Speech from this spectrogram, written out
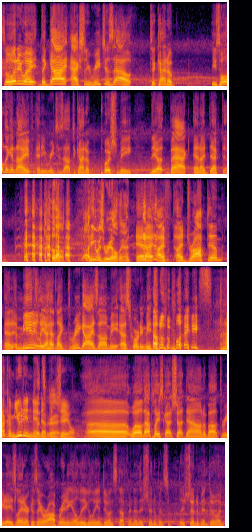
so anyway, the guy actually reaches out to kind of. He's holding a knife, and he reaches out to kind of push me the uh, back, and I decked him. Oh, he was real then. and I, I, I dropped him, and immediately I had like three guys on me escorting me out of the place. And how come you didn't end That's up in jail? Uh, well, that place got shut down about three days later because they were operating illegally and doing stuff in there they shouldn't have been. They shouldn't have been doing.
